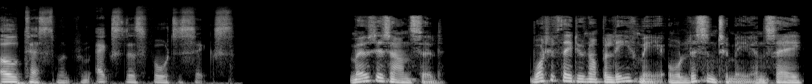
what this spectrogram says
Old Testament from Exodus 4 to 6. Moses answered, What if they do not believe me or listen to me and say,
